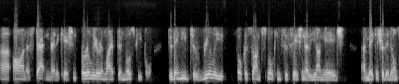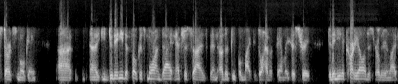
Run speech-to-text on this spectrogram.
uh, on a statin medication earlier in life than most people? Do they need to really focus on smoking cessation at a young age and making sure they don't start smoking? Uh, uh, do they need to focus more on diet and exercise than other people might that don't have a family history? Do they need a cardiologist earlier in life?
